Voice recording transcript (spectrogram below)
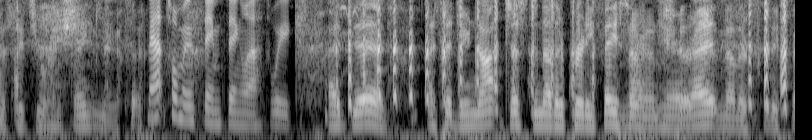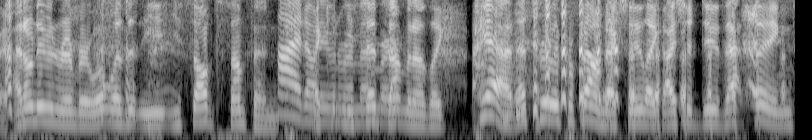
this situation. thank you Matt told me the same thing last week. i did i said you're not just another pretty face Not around here just right Another pretty face. I don't even remember what was it. You, you solved something. I don't c- even You said something, and I was like, "Yeah, that's really profound. Actually, like I should do that thing."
